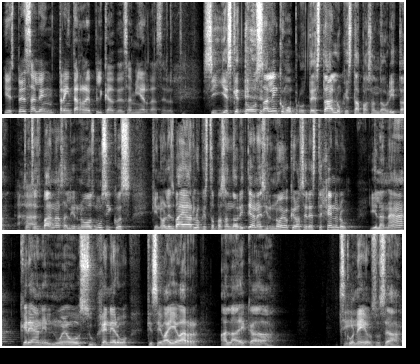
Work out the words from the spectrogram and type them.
y después salen 30 réplicas de esa mierda, cerote. Sí, y es que todos salen como protesta a lo que está pasando ahorita. Ajá. Entonces van a salir nuevos músicos que no les va a dar lo que está pasando ahorita y van a decir, no, yo quiero hacer este género. Y de la nada crean el nuevo subgénero que se va a llevar a la década Sí. con ellos. O sea,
